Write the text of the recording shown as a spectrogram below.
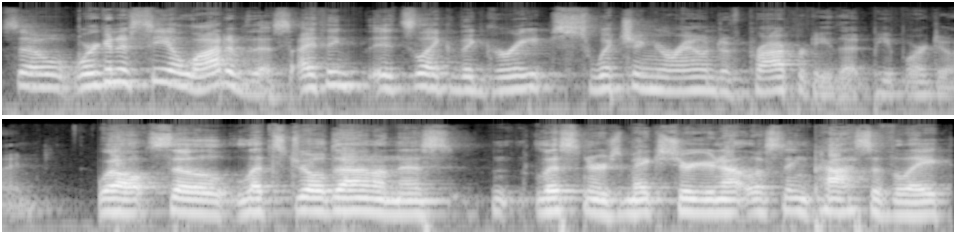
So we're going to see a lot of this. I think it's like the great switching around of property that people are doing. Well, so let's drill down on this. Listeners, make sure you're not listening passively.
